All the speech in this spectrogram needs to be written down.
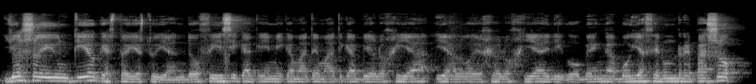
yo soy un tío que estoy estudiando física, química, matemáticas, biología y algo de geología y digo, venga, voy a hacer un repaso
